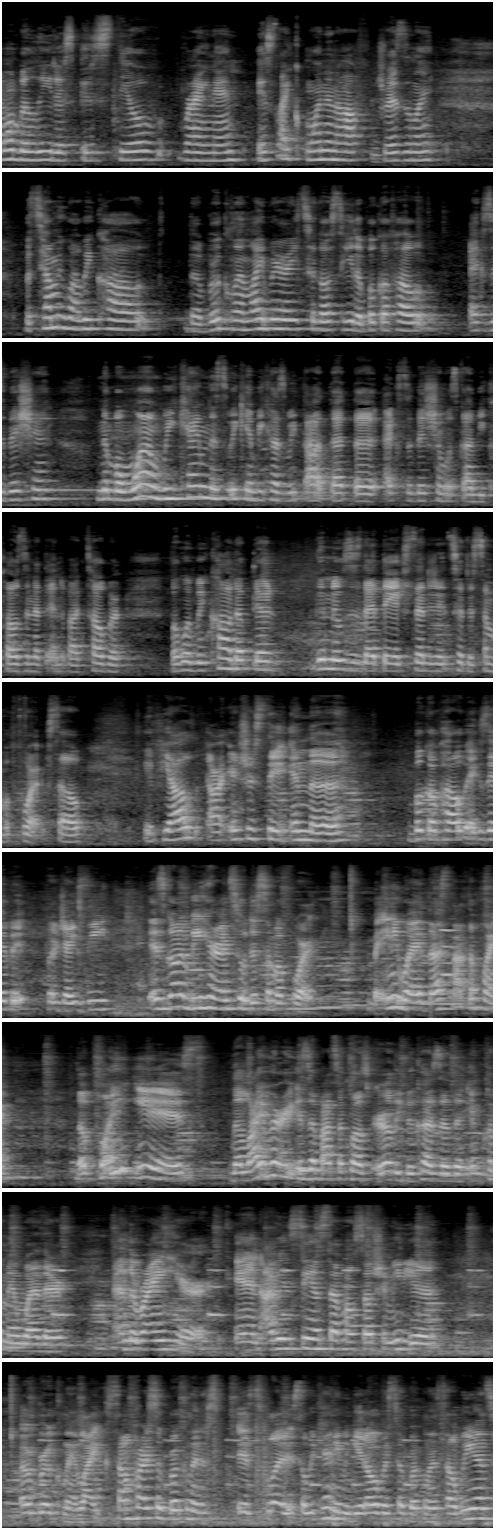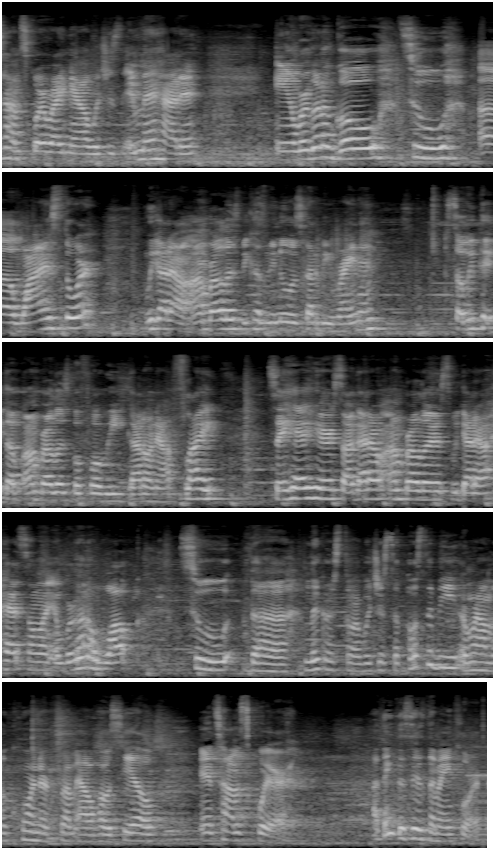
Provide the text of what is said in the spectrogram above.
Y'all won't believe this. It's still raining. It's like on and off, drizzling. But tell me why we called the Brooklyn Library to go see the Book of HOV exhibition. Number one, we came this weekend because we thought that the exhibition was going to be closing at the end of October. But when we called up there, good news is that they extended it to December 4th. So if y'all are interested in the Book of HOV exhibit for Jay-Z, it's going to be here until December 4th. But anyway, that's not the point. The point is the library is about to close early because of the inclement weather and the rain here. And I've been seeing stuff on social media of Brooklyn. Like some parts of Brooklyn is, is flooded, so we can't even get over to Brooklyn. So we are in Times Square right now, which is in Manhattan. And we're gonna go to a wine store. We got our umbrellas because we knew it was gonna be raining. So we picked up umbrellas before we got on our flight to head here. So I got our umbrellas, we got our hats on, and we're gonna walk to the liquor store, which is supposed to be around the corner from our hotel in Times Square. I think this is the main floor.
